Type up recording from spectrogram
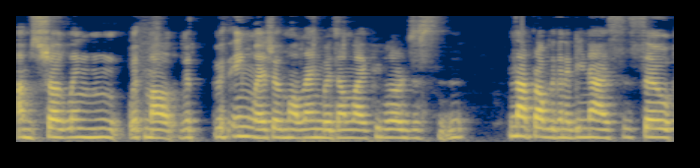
I'm struggling with my with with English with my language. I'm like, people are just not probably to be nice. So.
